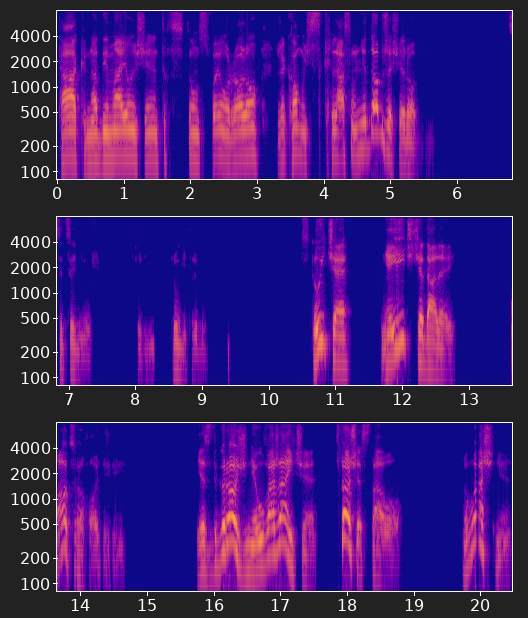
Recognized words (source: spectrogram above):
Tak nadymają się z tą swoją rolą, że komuś z klasą niedobrze się robi. Sycyniusz, czyli drugi trybun. Stójcie, nie idźcie dalej. O co chodzi? Jest groźnie, uważajcie. Co się stało? No właśnie.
